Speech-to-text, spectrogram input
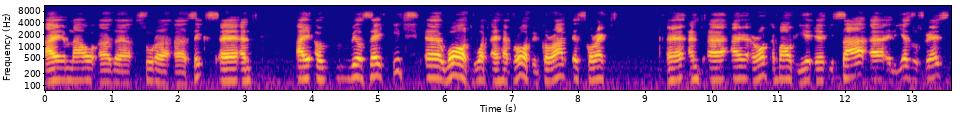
I am now uh, the Surah uh, 6, uh, and I will say each word what I have wrote in Quran is correct. And I wrote about Isa and Jesus Christ,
